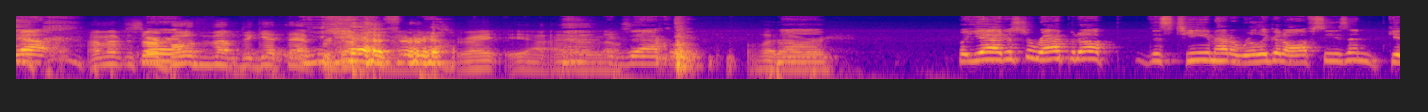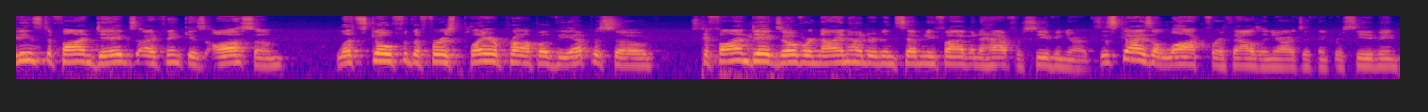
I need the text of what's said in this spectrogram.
Yeah. I'm gonna have to start They're- both of them to get that production. Yeah, for real. Right? Yeah, I don't know. Exactly. Whatever. Um, But yeah, just to wrap it up, this team had a really good offseason. Getting Stefon Diggs, I think, is awesome. Let's go for the first player prop of the episode. Stefon Diggs over 975 and a half receiving yards. This guy's a lock for 1,000 yards, I think, receiving.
